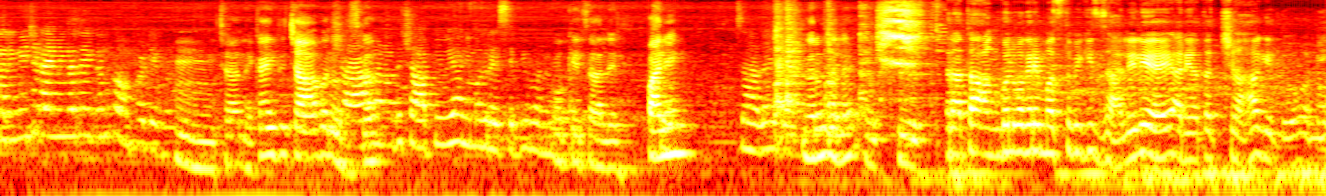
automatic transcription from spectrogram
गरमीच्या टायमिंगला तर एकदम कम्फर्टेबल हम्म छान आहे. काय ते चहा बनवतेस चहा का? बनवते चहा पिऊया आणि मग रेसिपी बनवू ओके चालेल. पाणी? झालंय गरम झालंय? ओके. तर आता आंघोळ वगैरे मस्तपैकी झालेली आहे आणि आता चहा घेतो आम्ही.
